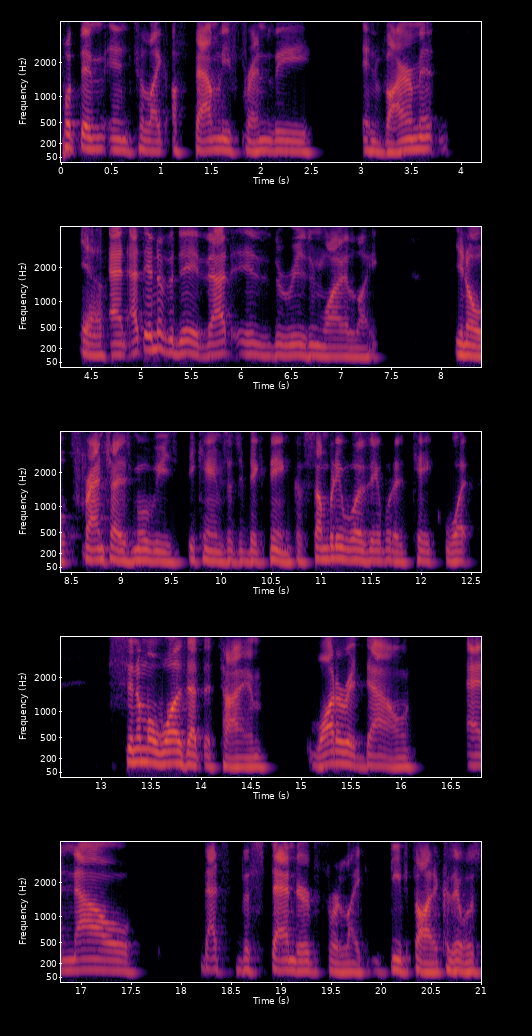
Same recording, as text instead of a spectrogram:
put them into like a family friendly environment. Yeah. And at the end of the day, that is the reason why like you know franchise movies became such a big thing because somebody was able to take what cinema was at the time, water it down, and now that's the standard for like deep thought because it was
